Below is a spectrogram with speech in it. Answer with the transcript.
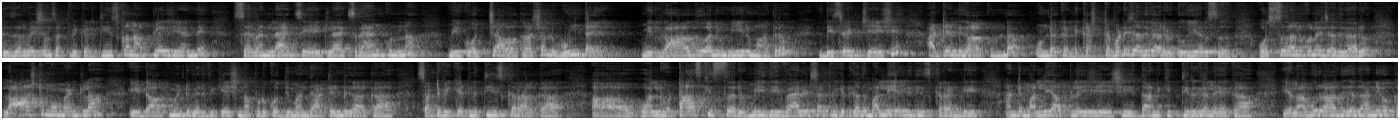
రిజర్వేషన్ సర్టిఫికేట్ తీసుకొని అప్లై చేయండి. Seven lakhs eight lakhs rank ఉన్నా మీకు వచ్చే అవకాశాలు ఉంటాయి. మీరు రాదు అని మీరు మాత్రం డిసైడ్ చేసి అటెండ్ కాకుండా ఉండకండి. కష్టపడి చదివారు టూ ఇయర్స్ వస్తుంది అనుకునే చదివారు లాస్ట్ మూమెంట్లో ఈ డాక్యుమెంట్ వెరిఫికేషన్ అప్పుడు కొద్దిమంది అటెండ్ కాక సర్టిఫికేట్ని తీసుకురాక వాళ్ళు టాస్క్ ఇస్తారు. మీది వ్యాలిడ్ సర్టిఫికేట్ కాదు మళ్ళీ వెళ్ళి తీసుకురండి. అంటే మళ్ళీ అప్లై చేసి దానికి తిరగలేక ఎలాగూ రాదు కదా అని ఒక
